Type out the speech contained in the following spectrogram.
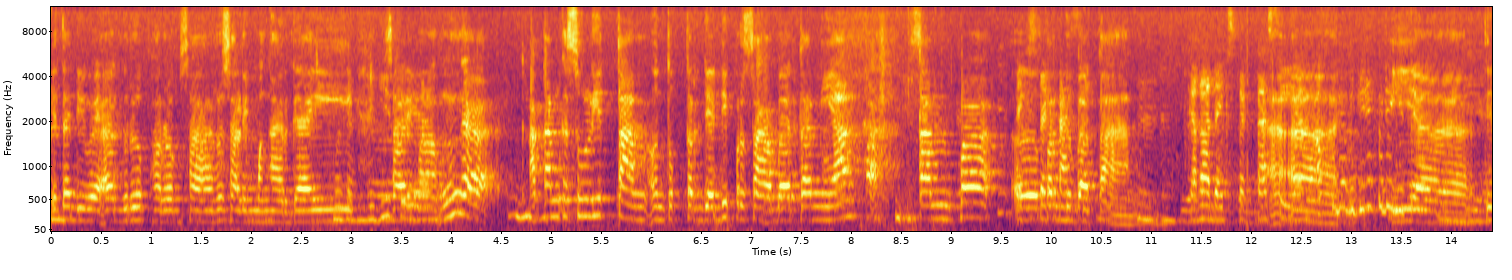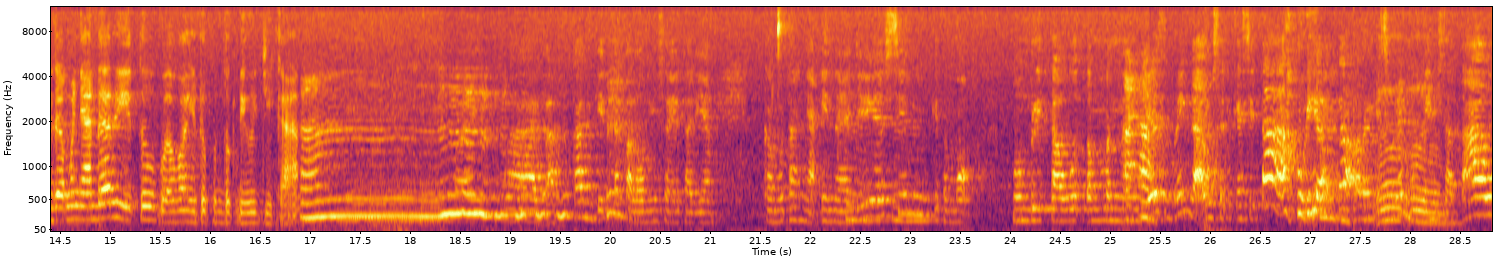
Kita di WA grup harus harus saling menghargai begitu saling ya. menang. Enggak akan kesulitan untuk terjadi persahabatan yang tanpa Ekspektasi. perdebatan. Mm-mm. karena ada ekspektasi ya. Ah, aku udah begini udah gitu. Iya. Tidak menyadari itu bahwa hidup untuk diuji kan? Hmm. Wah, bahkan kita kalau misalnya tadi yang kamu tanyain aja ya Sin, kita mau memberitahu temen aja sebenarnya nggak usah dikasih tahu ya kak orang itu sebenarnya mungkin bisa tahu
